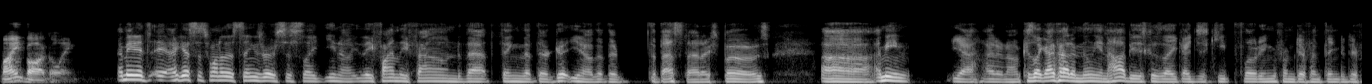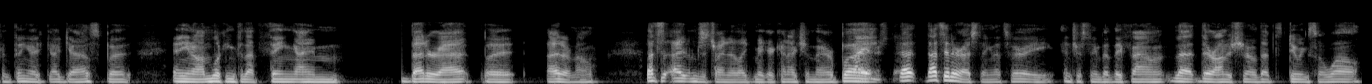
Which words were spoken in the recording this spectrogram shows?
mind boggling. I mean, it's I guess it's one of those things where it's just like you know they finally found that thing that they're good, you know, that they're the best at, I suppose. Uh, I mean, yeah, I don't know, because like I've had a million hobbies because like I just keep floating from different thing to different thing, I, I guess. But and you know I'm looking for that thing I'm better at, but I don't know that's I'm just trying to like make a connection there. But that that's interesting. That's very interesting that they found that they're on a show that's doing so well.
